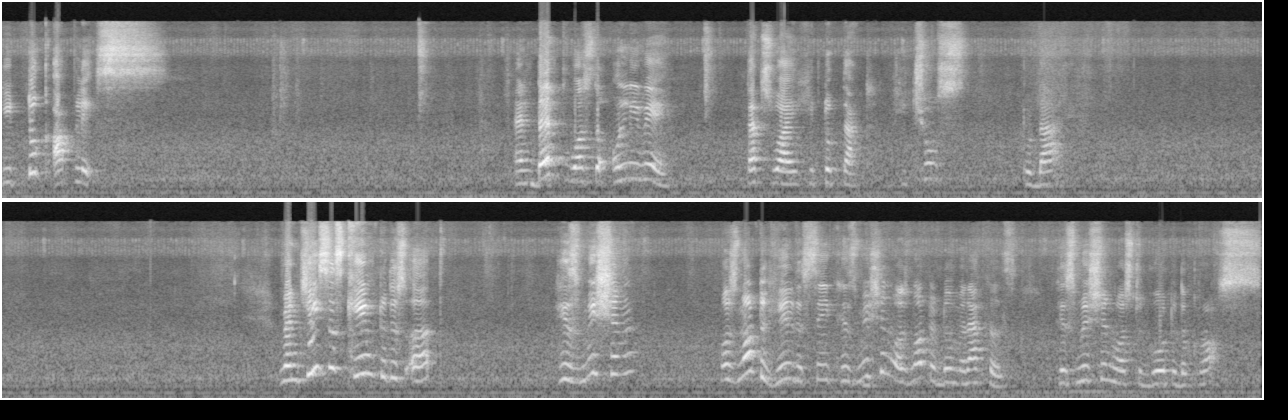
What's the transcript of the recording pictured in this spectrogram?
He took our place. And death was the only way. That's why he took that. He chose to die. When Jesus came to this earth, his mission was not to heal the sick, his mission was not to do miracles, his mission was to go to the cross.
